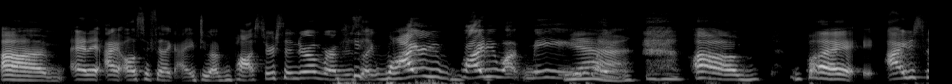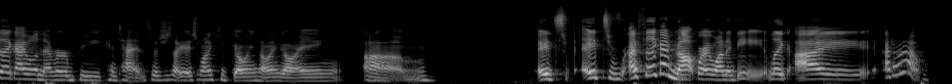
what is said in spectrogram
Um, and it, I also feel like I do have imposter syndrome, where I'm just like, why are you? Why do you want me? Yeah. Like, um, but I just feel like I will never be content. So it's just like I just want to keep going, going, going. Um, it's it's. I feel like I'm not where I want to be. Like I, I don't know.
